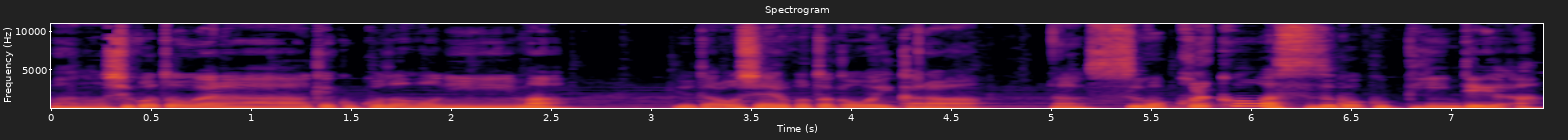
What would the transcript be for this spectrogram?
あの仕事柄結構子供に、まあ、言うたら教えることが多いから、かすごく、これこはすごくピンって、あ、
